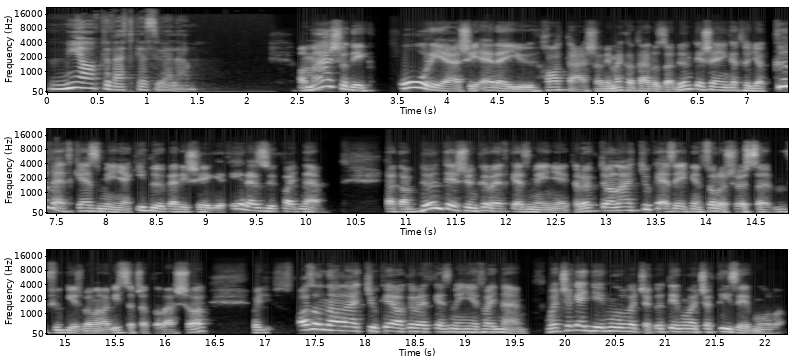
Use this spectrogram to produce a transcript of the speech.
Mi a következő elem? A második óriási erejű hatás, ami meghatározza a döntéseinket, hogy a következmények időbeliségét érezzük, vagy nem. Tehát a döntésünk következményét rögtön látjuk, ez egyébként szoros összefüggésben van a visszacsatolással, hogy azonnal látjuk-e a következményét, vagy nem. Vagy csak egy év múlva, vagy csak öt év múlva, vagy csak tíz év múlva.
